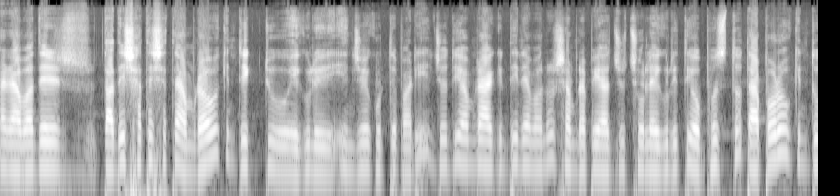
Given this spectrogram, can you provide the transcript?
আর আমাদের, তাদের সাথে সাথে আমরাও কিন্তু একটু এগুলি এনজয় করতে পারি। যদিও আমরা আগের দিনে মানুষ, আমরা পেঁয়াজ, ছোলা এগুলিতে অভ্যস্ত। তারপরেও কিন্তু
